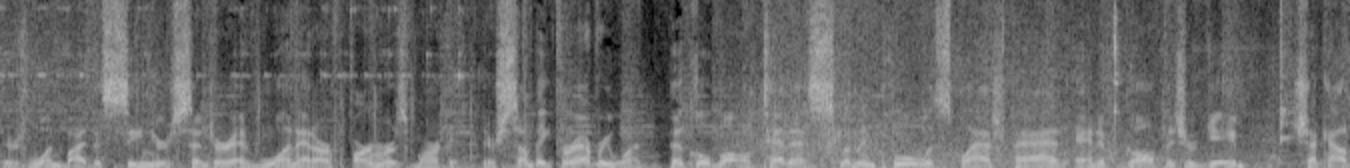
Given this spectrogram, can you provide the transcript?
There's one by the Senior Center and one at our Farmers Market. There's something for everyone. Pickleball, tennis, swimming pool with splash pad, and if golf is your game, check out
